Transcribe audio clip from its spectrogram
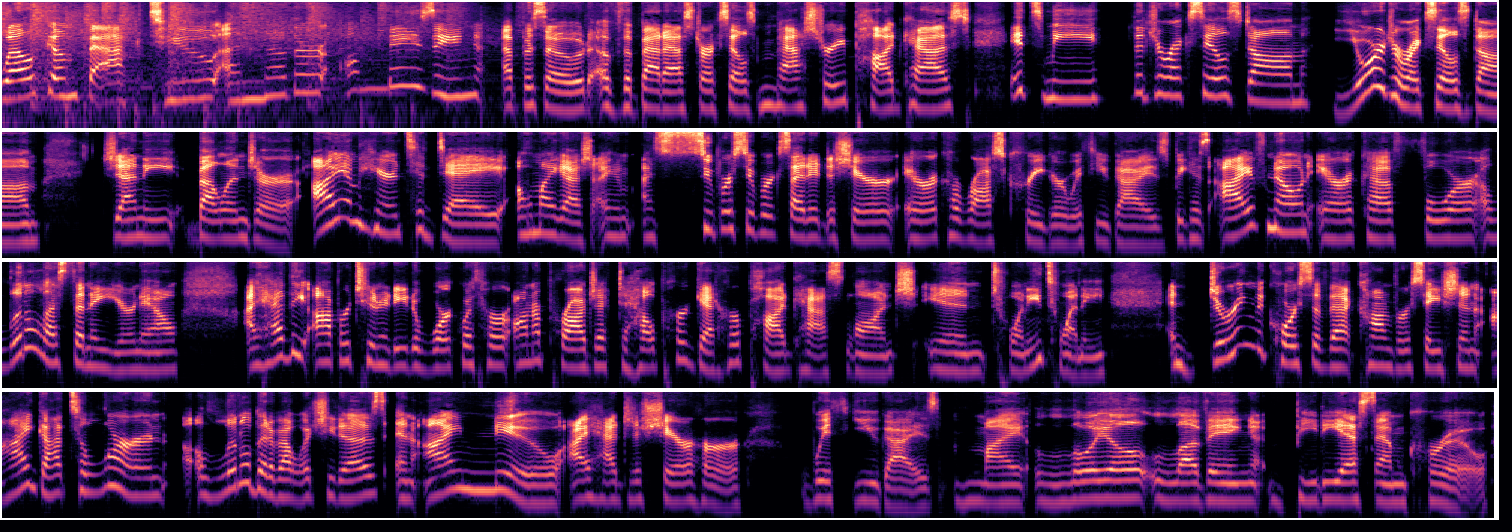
Welcome back to another amazing episode of the Badass Direct Sales Mastery Podcast. It's me, the Direct Sales Dom, your Direct Sales Dom, Jenny Bellinger. I am here today. Oh my gosh, I'm, I'm super, super excited to share Erica Ross Krieger with you guys because I've known Erica for a little less than a year now. I had the opportunity to work with her on a project to help her get her podcast launch in 2020. And during the course of that conversation, I got to learn a little bit about what she does, and I knew I had to share her with you guys, my loyal, loving BDSM crew.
